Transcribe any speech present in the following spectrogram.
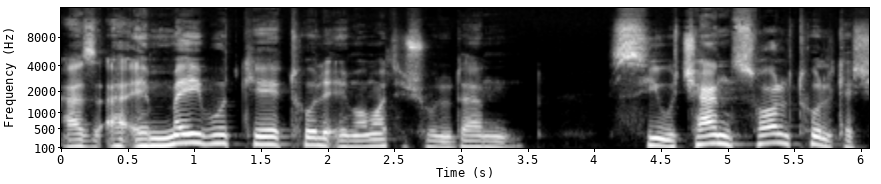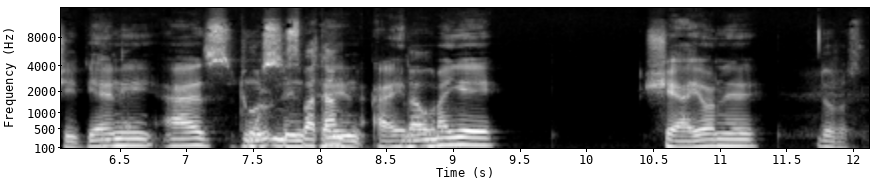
از ائمه بود که طول امامتش حدودا سی و چند سال طول کشید. یعنی از مسنترین ائمه شیعیان درست.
